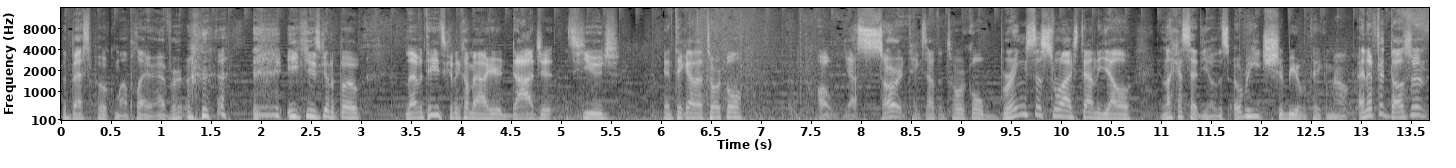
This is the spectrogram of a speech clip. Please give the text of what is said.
the best Pokemon player ever. EQ's gonna poke. Levitate's gonna come out here, dodge it. That's huge. And take out that Torkoal. Oh, yes, sir. It takes out the Torkoal, brings the Snorlax down to yellow. And like I said, yo, this Overheat should be able to take him out. And if it doesn't,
